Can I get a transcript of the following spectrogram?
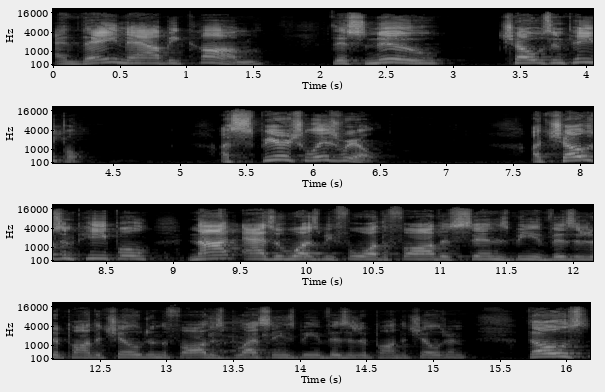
And they now become this new chosen people, a spiritual Israel a chosen people, not as it was before, the father's sins being visited upon the children, the father's blessings being visited upon the children. Those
